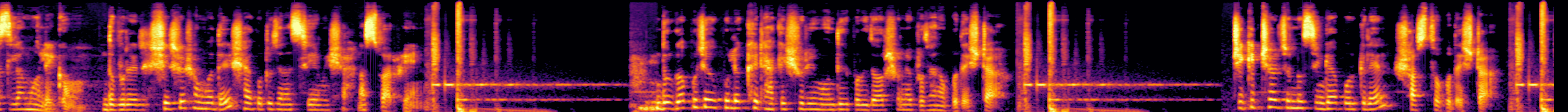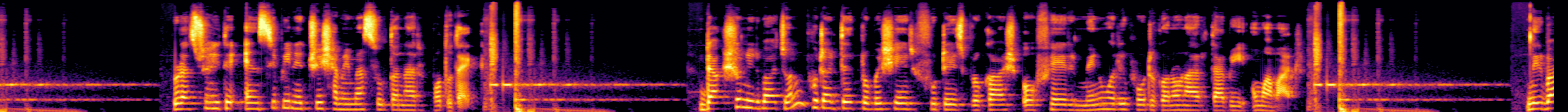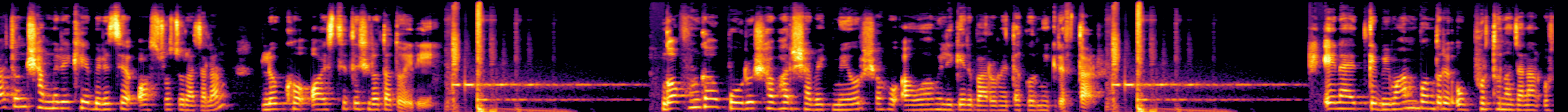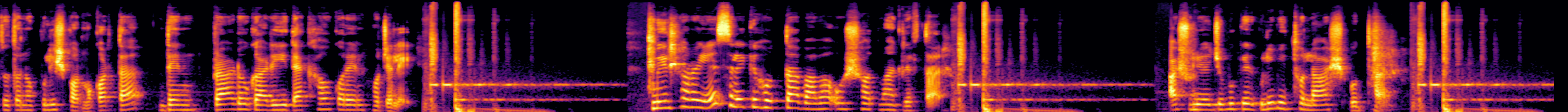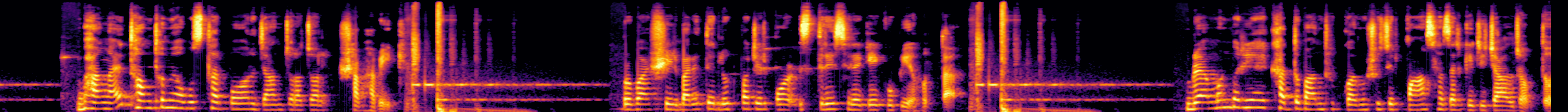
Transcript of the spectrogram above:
আসসালামু আলাইকুম। দুপুরের শীর্ষ সংবাদে স্বাগত জানাচ্ছি আমি শাহনাজ পারভিন দুর্গাপূজা উপলক্ষে ঢাকেশ্বরী মন্দির পরিদর্শনে প্রধান উপদেষ্টা। চিকিৎসার জন্য সিঙ্গাপুর গেলেন স্বাস্থ্য উপদেষ্টা। রাজশাহীতে এনসিপি নেত্রী শামীমা সুলতানার পদত্যাগ। ডাকসু নির্বাচন, ভোটারদের প্রবেশের ফুটেজ প্রকাশ ও ফের ম্যানুয়ালি ভোট গণনার দাবি উমামার। নির্বাচন সামনে রেখে বেড়েছে অস্ত্র চোরাচালান, লক্ষ্য অস্থিতিশীলতা তৈরি। গফরগাঁও পৌরসভার সাবেক মেয়র সহ আওয়ামী লীগের বারো নেতাকর্মী গ্রেফতার। এনায়েতকে বিমানবন্দরে অভ্যর্থনা জানান ঊর্ধ্বতন পুলিশ কর্মকর্তা, দেন প্রাডো গাড়ি দেখাও করেন হোটেলে। মিরসরাইয়ে ছেলেকে হত্যা, বাবা ও সৎ মা গ্রেফতার। আশুলিয়া যুবকের গুলিবিদ্ধ লাশ উদ্ধার। ভাঙায় থমথমে অবস্থার পর যান চলাচল স্বাভাবিক। প্রবাসীর বাড়িতে লুটপাটের পর স্ত্রী ছেলেকে কুপিয়ে হত্যা। ব্রাহ্মণবাড়িয়ায় খাদ্য বান্ধব কর্মসূচির পাঁচ হাজার কেজি চাল জব্দ।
